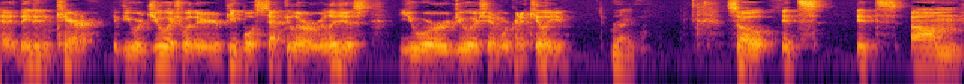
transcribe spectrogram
Uh, they didn't care if you were Jewish, whether you're people secular or religious. You were Jewish, and we're going to kill you. Right. So it's it's um,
